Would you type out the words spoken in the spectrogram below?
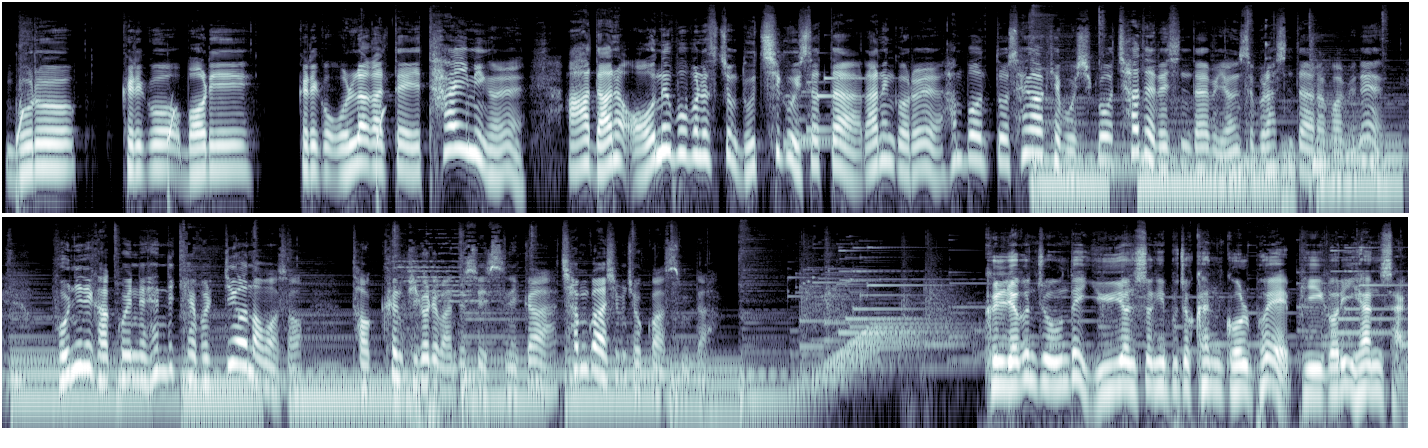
무릎 그리고 머리 그리고 올라갈 때의 타이밍을 아 나는 어느 부분에서 좀 놓치고 있었다라는 거를 한번 또 생각해 보시고 찾아내신 다음에 연습을 하신다라고 하면은 본인이 갖고 있는 핸디캡을 뛰어넘어서 더 큰 비거리 만들 수 있으니까 참고하시면 좋을 것 같습니다. 근력은 좋은데 유연성이 부족한 골퍼의 비거리 향상.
